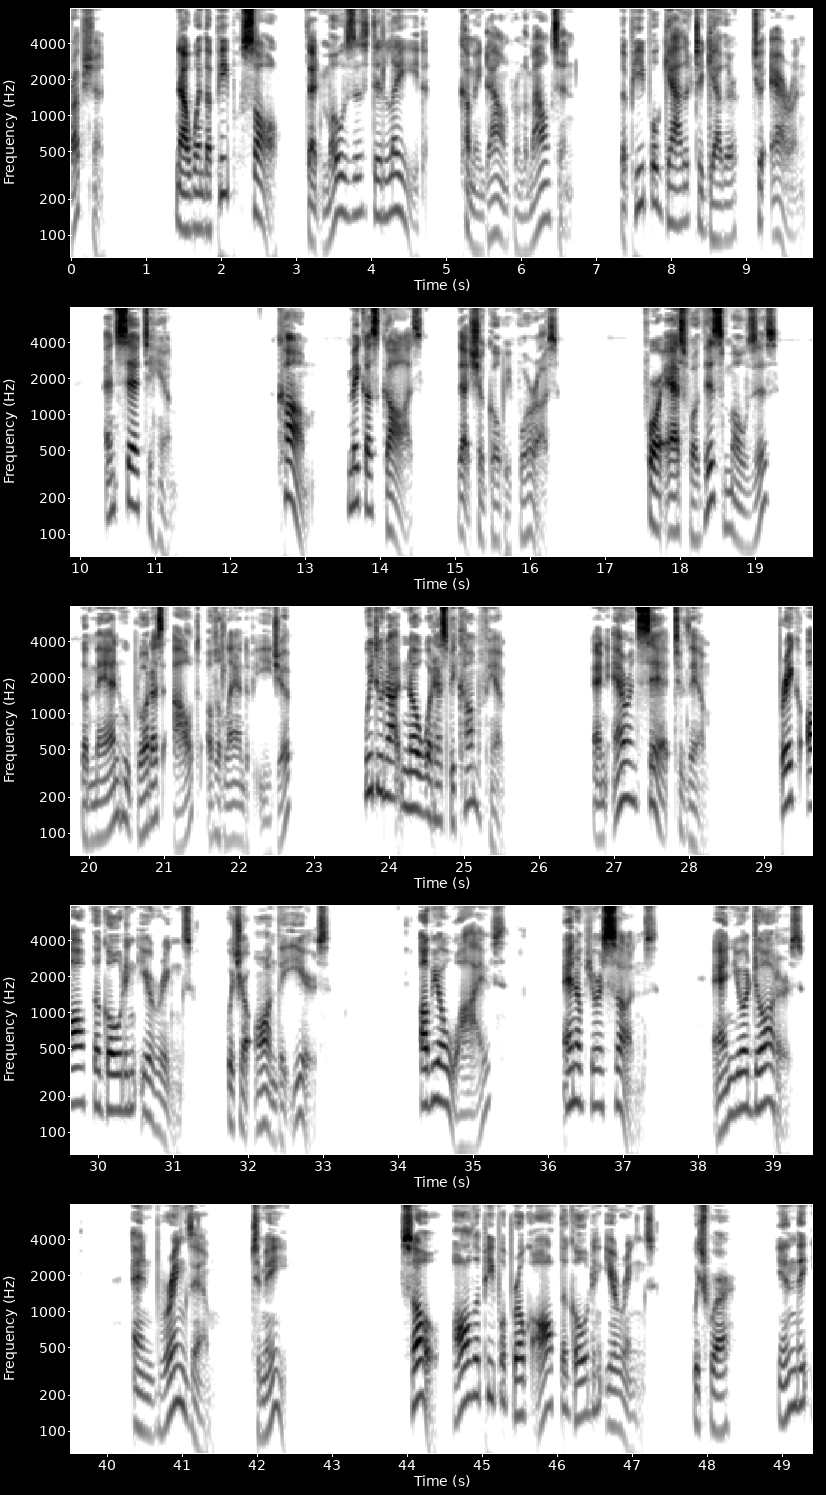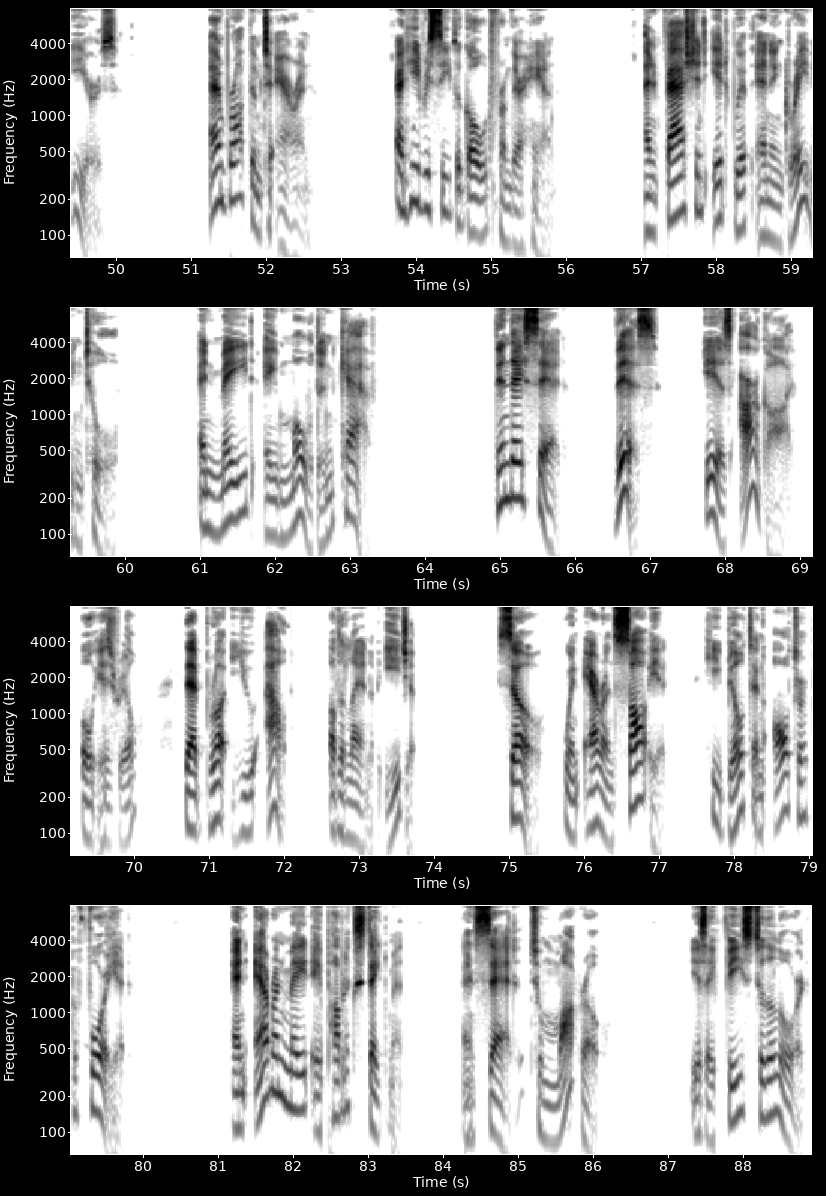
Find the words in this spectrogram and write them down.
Corruption. Now, when the people saw that Moses delayed coming down from the mountain, the people gathered together to Aaron and said to him, Come, make us gods that shall go before us. For as for this Moses, the man who brought us out of the land of Egypt, we do not know what has become of him. And Aaron said to them, Break off the golden earrings which are on the ears of your wives and of your sons and your daughters, and bring them to me. So all the people broke off the golden earrings which were in the ears, and brought them to Aaron. And he received the gold from their hand and fashioned it with an engraving tool, and made a molten calf. Then they said, This is our God, O Israel, that brought you out of the land of Egypt. So when Aaron saw it, he built an altar before it. And Aaron made a public statement and said, Tomorrow is a feast to the Lord.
